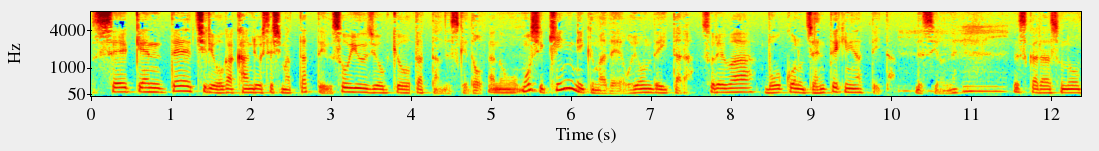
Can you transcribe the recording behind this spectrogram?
政権で治療が完了してしまったっていうそういう状況だったんですけどあのもし筋肉まで及んでいたらそれは膀胱の全摘になっていた。ですよね。ですからその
